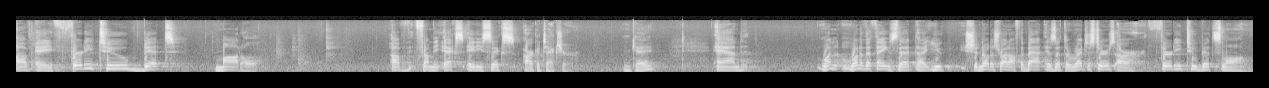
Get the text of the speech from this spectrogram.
of a 32-bit model of, from the x86 architecture. Okay? And one, one of the things that uh, you should notice right off the bat is that the registers are 32 bits long.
